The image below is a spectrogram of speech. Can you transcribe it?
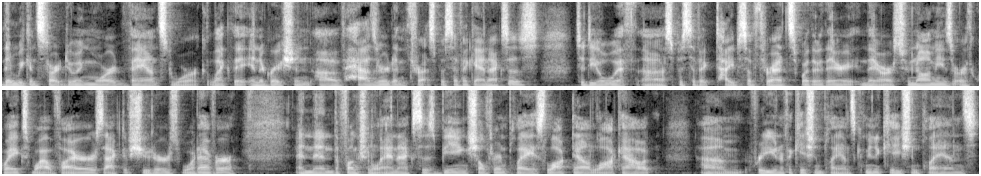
then we can start doing more advanced work like the integration of hazard and threat specific annexes to deal with uh, specific types of threats, whether they they are tsunamis, earthquakes, wildfires, active shooters, whatever. And then the functional annexes being shelter in place, lockdown, lockout, um, reunification plans, communication plans.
